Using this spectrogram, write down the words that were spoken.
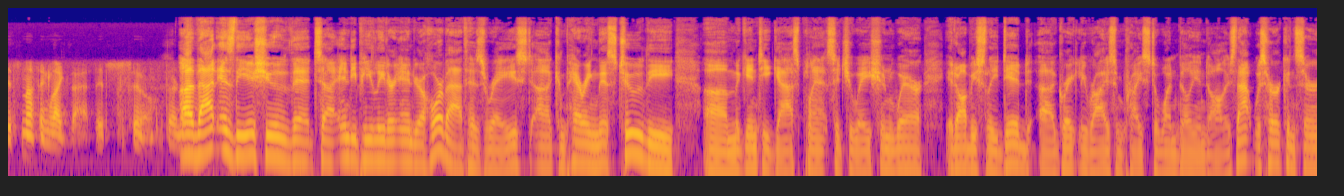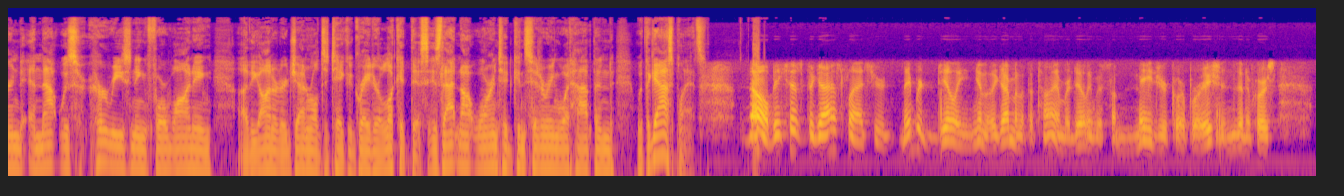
it's nothing like that. It's you know uh, that is the issue that uh, NDP leader Andrea Horwath has raised, uh, comparing this to the uh, McGuinty gas plant situation, where it obviously did uh, greatly rise in price to one billion dollars. That was her concern, and that was her reasoning for wanting uh, the Auditor General to take a greater look at this. Is that not warranted, considering what happened with the gas plants? No, because the gas plants, you're, they were dealing, you know, the government at the time were dealing with some major corporations. And of course,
